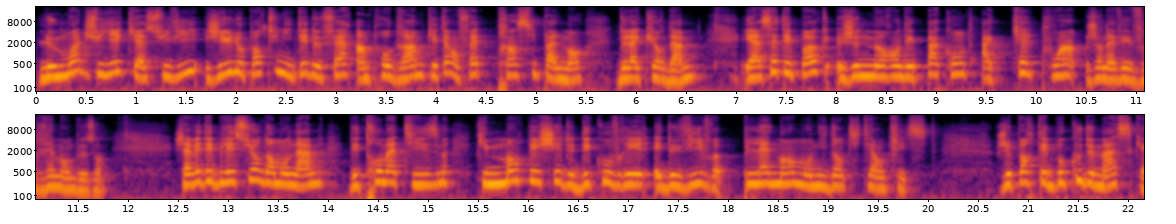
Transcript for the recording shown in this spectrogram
le mois de juillet qui a suivi, j'ai eu l'opportunité de faire un programme qui était en fait principalement de la cure d'âme. Et à cette époque, je ne me rendais pas compte à quel point j'en avais vraiment besoin. J'avais des blessures dans mon âme, des traumatismes qui m'empêchaient de découvrir et de vivre pleinement mon identité en Christ. Je portais beaucoup de masques,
